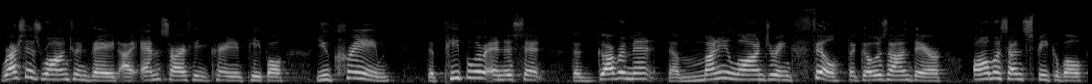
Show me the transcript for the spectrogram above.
Russia is wrong to invade. I am sorry for the Ukrainian people. Ukraine, the people are innocent. The government, the money laundering filth that goes on there, almost unspeakable,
